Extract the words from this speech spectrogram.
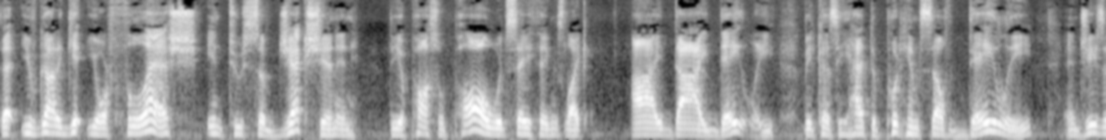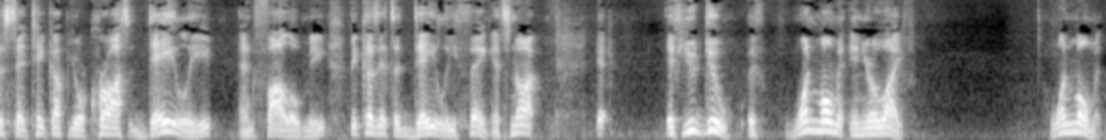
that you've got to get your flesh into subjection and the apostle paul would say things like i die daily because he had to put himself daily and jesus said take up your cross daily and follow me because it's a daily thing. It's not if you do if one moment in your life one moment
